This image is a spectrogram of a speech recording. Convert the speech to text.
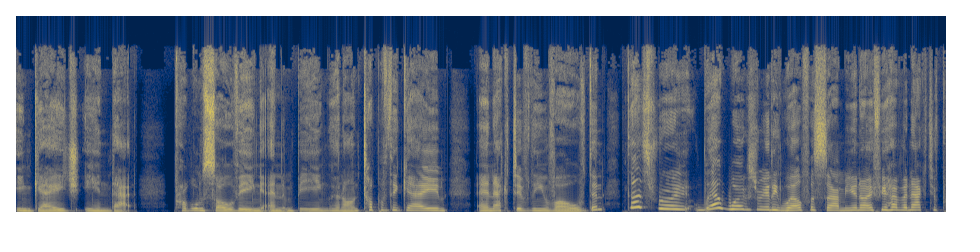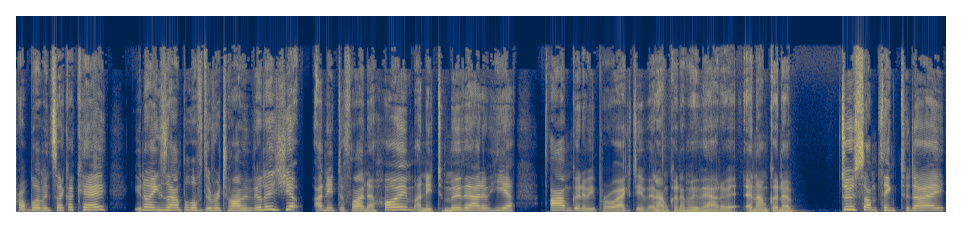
engage in that problem solving and being you know on top of the game and actively involved. And that's really that works really well for some you know if you have an active problem it's like okay you know example of the retirement village. Yep i need to find a home. I need to move out of here. I'm going to be proactive and i'm going to move out of it. And i'm going to do something today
